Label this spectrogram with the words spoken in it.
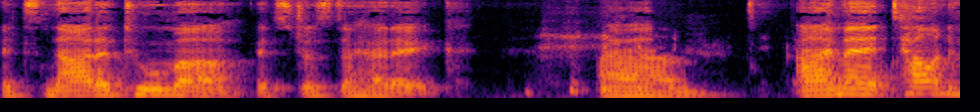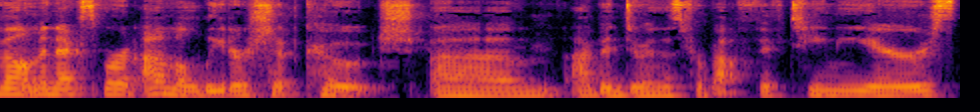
It's not a tumor, it's just a headache. Um, I'm a talent development expert. I'm a leadership coach. Um, I've been doing this for about 15 years,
